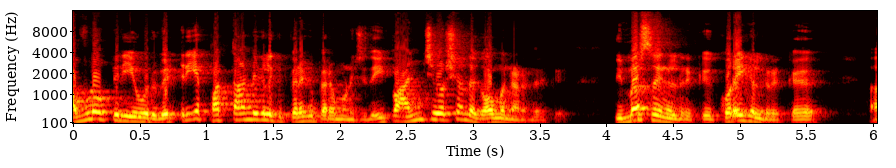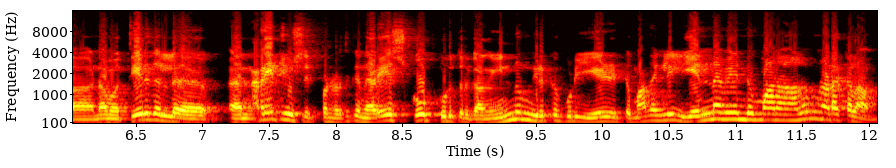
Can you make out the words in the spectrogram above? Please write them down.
அவ்வளோ பெரிய ஒரு வெற்றியை பத்தாண்டுகளுக்கு பிறகு பெற முடிஞ்சது. இப்போ அஞ்சு வருஷம் அந்த கவர்மெண்ட் நடந்திருக்கு. விமர்சனங்கள் இருக்கு குறைகள் இருக்கு. நம்ம தேர்தலில் நரேட்டிவ் செட் பண்றதுக்கு நிறைய ஸ்கோப் கொடுத்துருக்காங்க. இன்னும் இருக்கக்கூடிய ஏழு எட்டு மாதங்களில் என்ன வேண்டுமானாலும் நடக்கலாம்.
